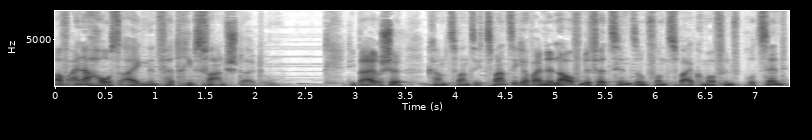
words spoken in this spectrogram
auf einer hauseigenen Vertriebsveranstaltung. Die Bayerische kam 2020 auf eine laufende Verzinsung von 2,5 Prozent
